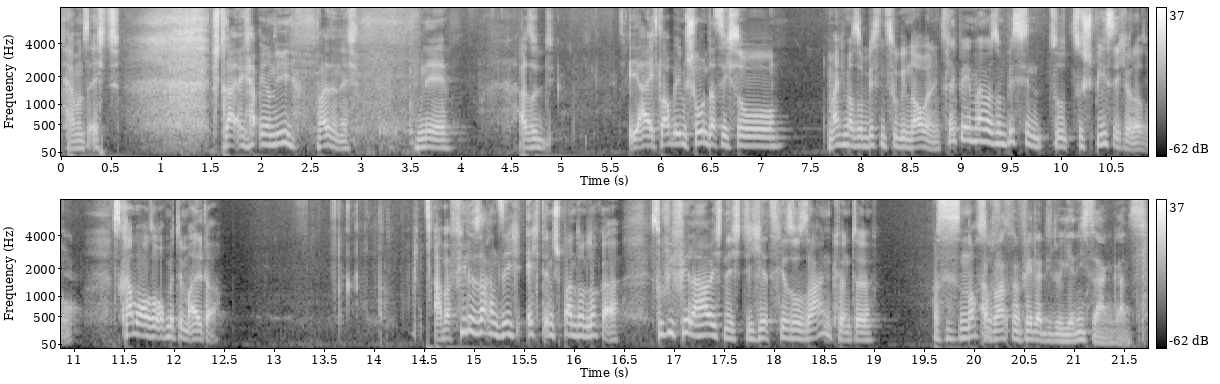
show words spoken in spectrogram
Wir haben uns echt. Streit, ich habe mich noch nie. Weiß ich nicht. Nee. Also, ja, ich glaube eben schon, dass ich so. manchmal so ein bisschen zu genau bin. Vielleicht bin ich manchmal so ein bisschen so zu spießig oder so. Das kam auch so auch mit dem Alter. Aber viele Sachen sehe ich echt entspannt und locker. So viele Fehler habe ich nicht, die ich jetzt hier so sagen könnte. Was ist denn noch so? Aber du hast nur Fehler, die du hier nicht sagen kannst.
